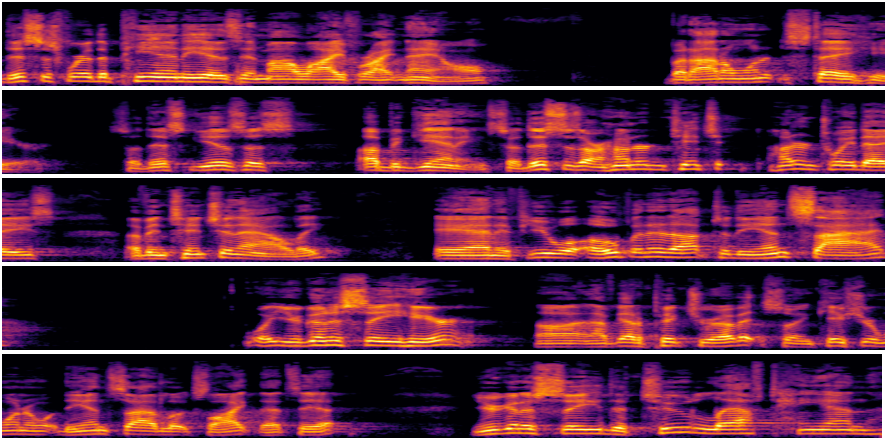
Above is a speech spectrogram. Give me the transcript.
this is where the pin is in my life right now, but I don't want it to stay here. So this gives us a beginning. So this is our 120 days of intentionality. And if you will open it up to the inside, what you're going to see here, uh, and I've got a picture of it, so in case you're wondering what the inside looks like, that's it. You're going to see the two left-hand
